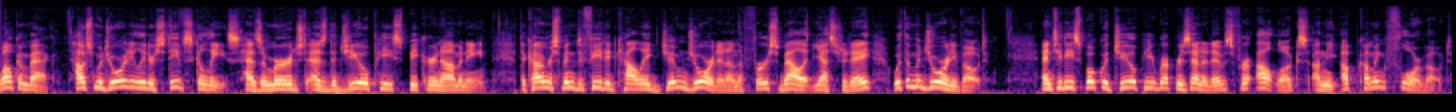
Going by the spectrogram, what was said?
Welcome back. House Majority Leader Steve Scalise has emerged as the GOP Speaker nominee. The congressman defeated colleague Jim Jordan on the first ballot yesterday with a majority vote. NTD spoke with GOP representatives for outlooks on the upcoming floor vote.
